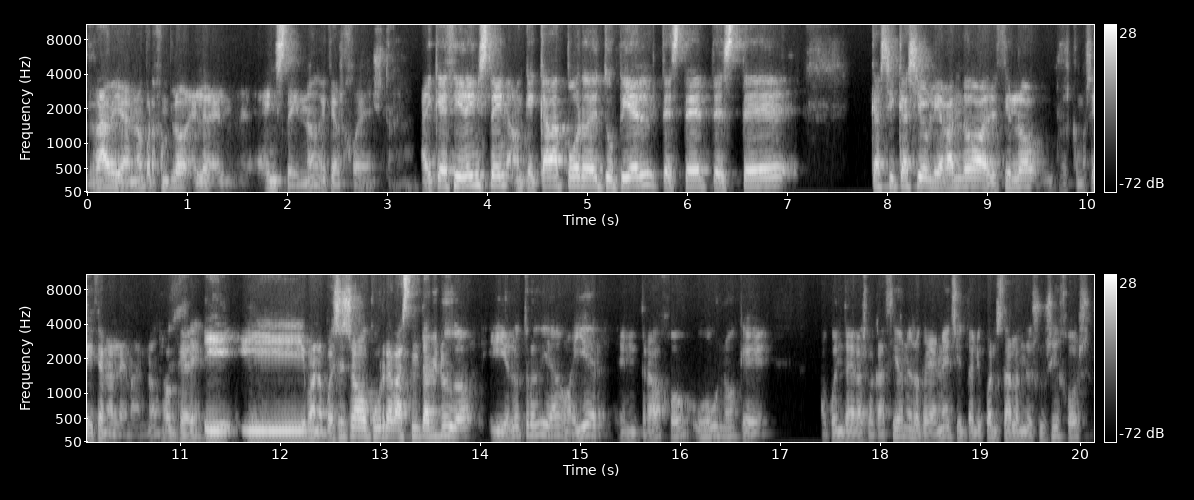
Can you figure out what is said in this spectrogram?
rabia, ¿no? Por ejemplo, el, Einstein, ¿no? Decías, joder, hay que decir Einstein, aunque cada poro de tu piel te esté, te esté casi casi obligando a decirlo, pues como se dice en alemán, ¿no? Okay. Y, bueno, pues eso ocurre bastante a menudo. Y el otro día, o ayer, en el trabajo, hubo uno que, a cuenta de las vacaciones, lo que habían hecho y tal y cual, estaba hablando de sus hijos,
